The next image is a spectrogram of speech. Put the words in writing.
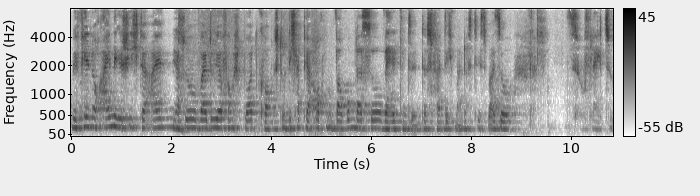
Mir fiel noch eine Geschichte ein, ja. so, weil du ja vom Sport kommst. Und ich habe ja auch, warum das so Welten sind. Das fand ich mal lustig. Es war so, so vielleicht so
